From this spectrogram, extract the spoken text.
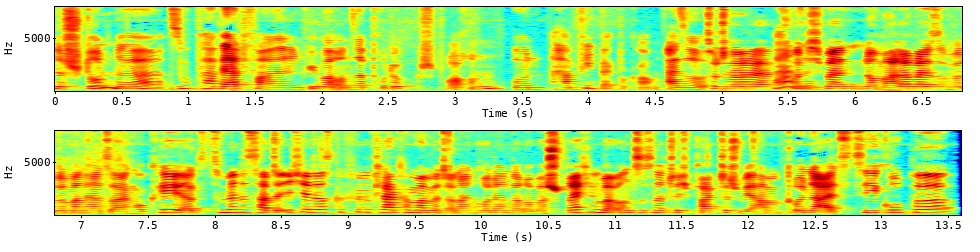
eine Stunde super wertvollen über unser Produkt gesprochen und haben Feedback bekommen. Also total. Wahnsinn. Und ich meine, normalerweise würde man halt sagen, okay, also zumindest hatte ich ja das Gefühl, klar kann man mit anderen Gründern darüber sprechen. Bei uns ist natürlich praktisch, wir haben Gründer als Zielgruppe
